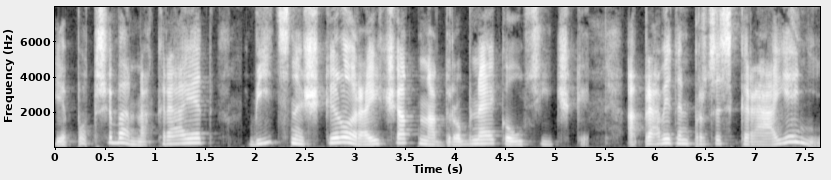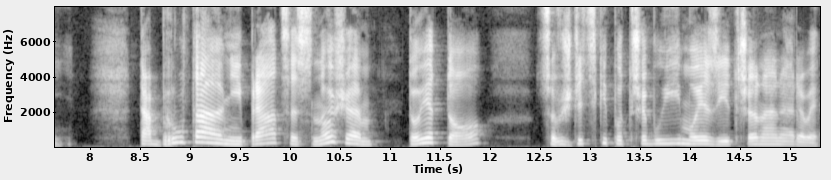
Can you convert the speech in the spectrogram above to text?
je potřeba nakrájet víc než kilo rajčat na drobné kousíčky. A právě ten proces krájení, ta brutální práce s nožem, to je to, co vždycky potřebují moje zjitřené nervy.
